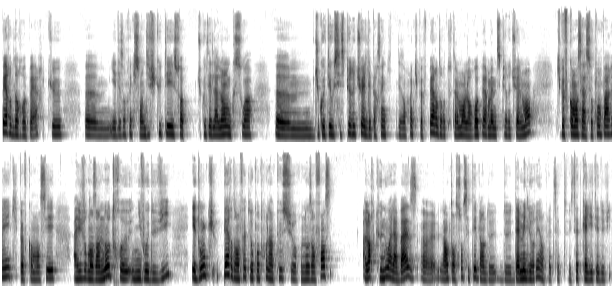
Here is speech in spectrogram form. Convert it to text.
perdent leur repère, qu'il y a des enfants qui sont en difficulté, soit du côté de la langue, soit du côté aussi spirituel, des personnes, des enfants qui peuvent perdre totalement leur repère, même spirituellement, qui peuvent commencer à se comparer, qui peuvent commencer à vivre dans un autre niveau de vie et donc perdre en fait le contrôle un peu sur nos enfants alors que nous, à la base, l'intention, c'était ben, d'améliorer en fait cette, qualité de vie.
